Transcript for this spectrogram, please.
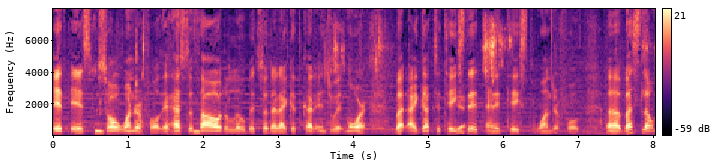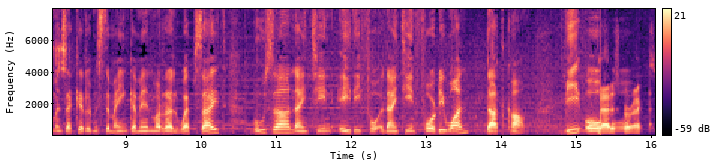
it is mm. so wonderful. It has to mm. thaw out a little bit so that I could cut into it more. But I got to taste yeah. it and it tastes wonderful. Uh, بس لو بنذكر المستمعين كمان مرة الويب سايت بوزا 1941.com B O That is correct.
